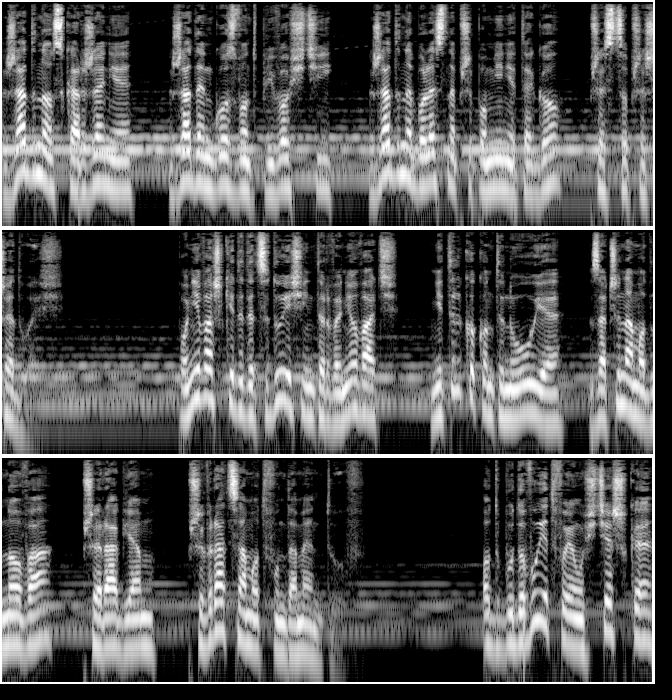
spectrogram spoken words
Żadne oskarżenie, żaden głos wątpliwości, żadne bolesne przypomnienie tego, przez co przeszedłeś. Ponieważ kiedy decyduję się interweniować, nie tylko kontynuuję, zaczynam od nowa, przerabiam, przywracam od fundamentów. Odbudowuję Twoją ścieżkę,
